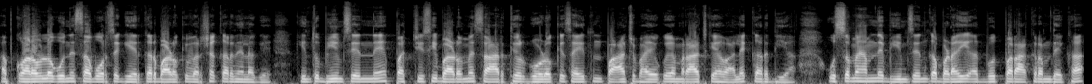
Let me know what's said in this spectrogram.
अब कौरव लोग उन्हें सब ओर से घेर कर बाड़ों की वर्षा करने लगे, किंतु भीमसेन ने पच्चीस ही बाड़ों में सारथी और घोड़ों के सहित उन पाँच भाइयों को यमराज के हवाले कर दिया। उस समय हमने भीमसेन का बड़ा ही अद्भुत पराक्रम देखा।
